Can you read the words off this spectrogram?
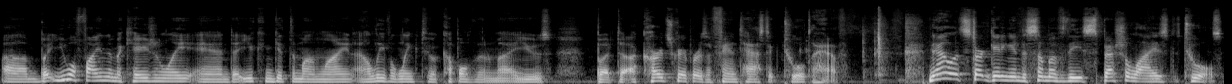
um, but you will find them occasionally and uh, you can get them online. I'll leave a link to a couple of them I use, but uh, a card scraper is a fantastic tool to have. Now let's start getting into some of the specialized tools.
